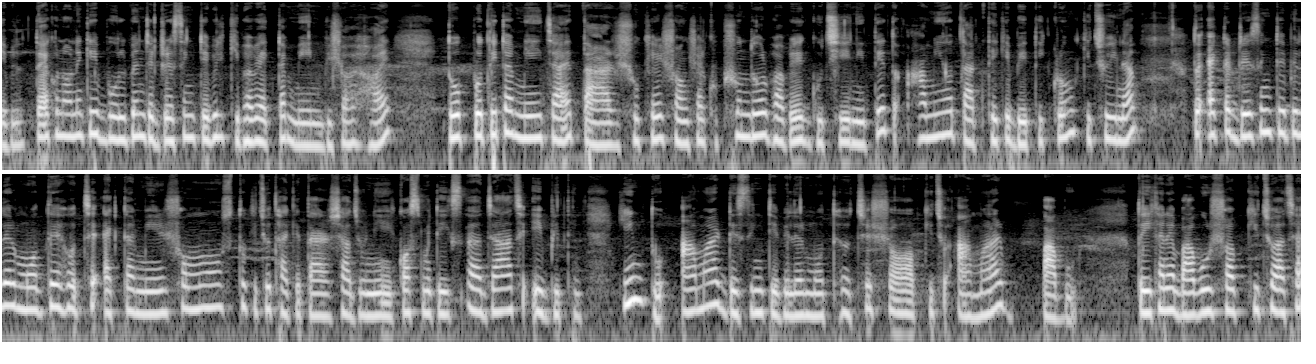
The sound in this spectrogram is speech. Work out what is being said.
টেবিল তো এখন অনেকেই বলবেন যে ড্রেসিং টেবিল কীভাবে একটা মেইন বিষয় হয়। তো প্রতিটা মেয়ে চায় তার সুখের সংসার খুব সুন্দরভাবে গুছিয়ে নিতে। তো আমিও তার থেকে ব্যতিক্রম কিছুই না। তো একটা ড্রেসিং টেবিলের মধ্যে হচ্ছে একটা মেয়ের সমস্ত কিছু থাকে, তার সাজুনি কসমেটিক্স যা আছে এভরিথিং কিন্তু আমার ড্রেসিং টেবিলের মধ্যে হচ্ছে সব কিছু আমার বাবুর। তো এইখানে বাবুর সব কিছু আছে।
